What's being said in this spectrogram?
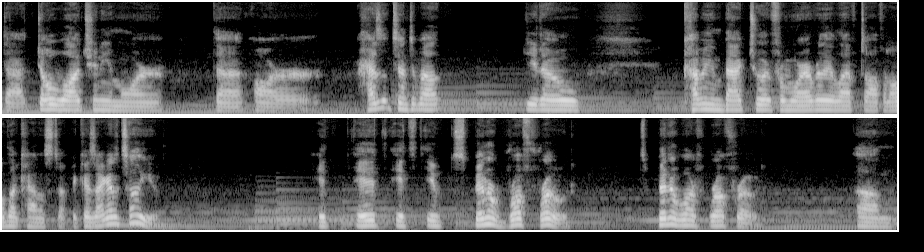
that don't watch anymore, that are hesitant about you know, coming back to it from wherever they left off and all that kind of stuff. Because I got to tell you, it it it it's been a rough road. It's been a rough rough road. Um,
